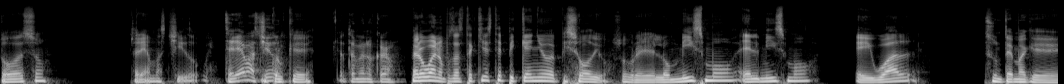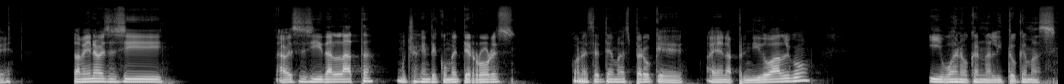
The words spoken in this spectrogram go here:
todo eso. Sería más chido, güey. Sería más Yo chido. creo que... Yo también lo creo. Pero bueno, pues hasta aquí este pequeño episodio sobre lo mismo, el mismo e igual. Es un tema que también a veces sí... A veces sí da lata. Mucha gente comete errores con este tema. Espero que hayan aprendido algo. Y bueno, carnalito, ¿qué más?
